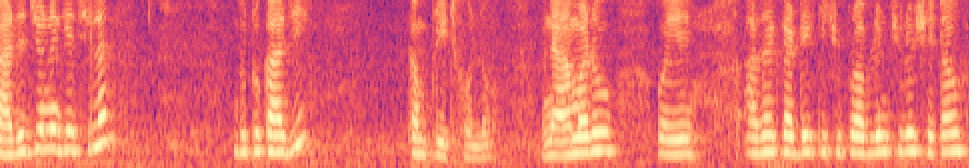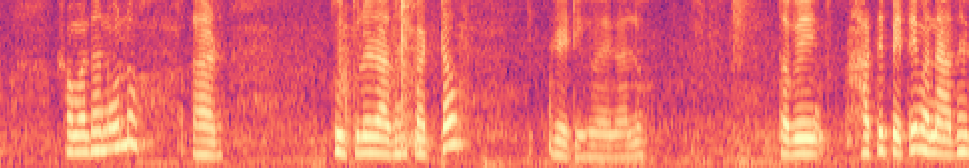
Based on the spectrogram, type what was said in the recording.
কাজের জন্য গেছিলাম, দুটো কাজই কমপ্লিট হলো। মানে আমারও ওই আধার কার্ডের কিছু প্রবলেম ছিল, সেটাও সমাধান হলো আর তুলতুলের আধার কার্ডটাও রেডি হয়ে গেল। তবে হাতে পেতে মানে আধার,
